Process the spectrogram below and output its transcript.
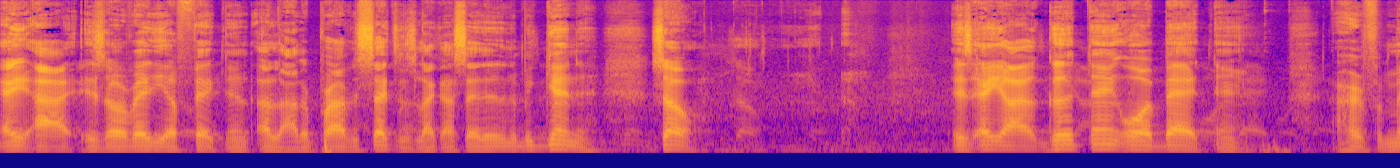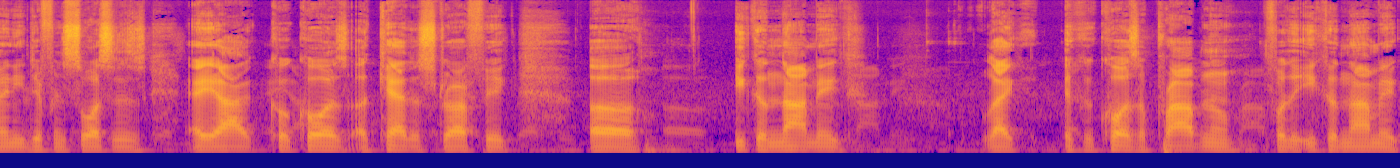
AI is already affecting a lot of private sectors, like I said in the beginning. So, is AI a good thing or a bad thing? I heard from many different sources AI could cause a catastrophic uh, economic, like, it could cause a problem for the economic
